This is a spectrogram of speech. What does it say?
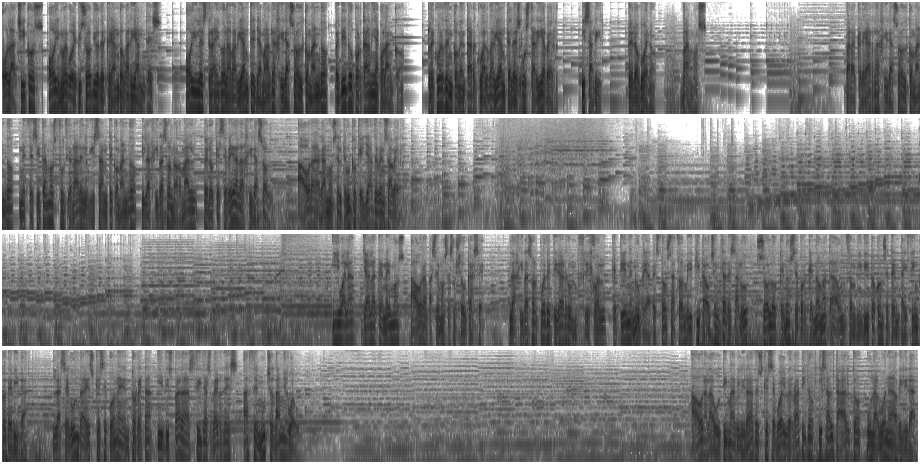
Hola chicos, hoy nuevo episodio de Creando Variantes. Hoy les traigo la variante llamada Girasol Comando, pedido por Tania Polanco. Recuerden comentar cuál variante les gustaría ver. Y salir. Pero bueno. Vamos. Para crear la girasol comando, necesitamos fusionar el guisante comando, y la girasol normal, pero que se vea la girasol. Ahora hagamos el truco que ya deben saber. Y voilà, ya la tenemos, ahora pasemos a su showcase. La girasol puede tirar un frijol, que tiene nube apestosa zombie y quita 80 de salud, solo que no sé por qué no mata a un zombidito con 75 de vida. La segunda es que se pone en torreta, y dispara astillas verdes, hace mucho daño wow. Ahora la última habilidad es que se vuelve rápido, y salta alto, una buena habilidad.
